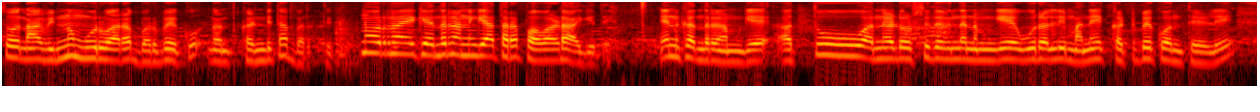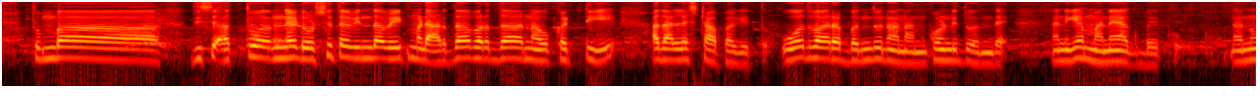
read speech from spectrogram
ಸೊ ನಾವಿನ್ನೂ ಮೂರು ವಾರ ಬರಬೇಕು. ನಾನು ಖಂಡಿತ ಬರ್ತೀನಿ. ಅವ್ರನ್ನ ಏಕೆಂದರೆ ನನಗೆ ಆ ಥರ ಪವಾಡ ಆಗಿದೆ. ಏನಕ್ಕಂದರೆ ನಮಗೆ ಹತ್ತು ಹನ್ನೆರಡು ವರ್ಷದಿಂದ ನಮಗೆ ಊರಲ್ಲಿ ಮನೆ ಕಟ್ಟಬೇಕು ಅಂತೇಳಿ ತುಂಬ ದಿಸ ಹತ್ತು ಹನ್ನೆರಡು ವರ್ಷದಿಂದ ವೆಯ್ಟ್ ಮಾಡಿ ಅರ್ಧ ಬರ್ಧ ನಾವು ಕಟ್ಟಿ ಅದು ಅಲ್ಲೇ ಸ್ಟಾಪ್ ಆಗಿತ್ತು. ಹೋದ ವಾರ ಬಂದು ನಾನು ಅಂದ್ಕೊಂಡಿದ್ದು ಒಂದೇ, ನನಗೆ ಮನೆ ಆಗಬೇಕು. ನಾನು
